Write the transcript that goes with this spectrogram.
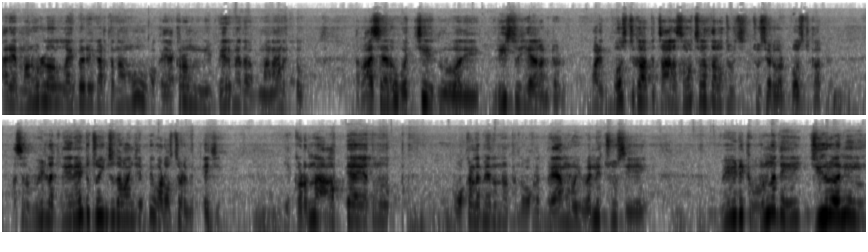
అరే మన ఊళ్ళో లైబ్రరీ కడుతున్నాము ఒక ఎకరం నీ పేరు మీద మా నాన్నకు రాశారు వచ్చి నువ్వు అది రిజిస్టర్ చేయాలంటాడు. వాడికి పోస్ట్ కార్డు చాలా సంవత్సరాల తర్వాత చూశాడు వాడు పోస్ట్ కార్డు. అసలు వీళ్ళకి నేనేంటో చూపించుదామని చెప్పి వాడు వస్తాడు పేజీ ఇక్కడున్న ఆప్యాయతలు ఒకళ్ళ మీద ఉన్నటువంటి ఒకళ్ళ ప్రేమలు ఇవన్నీ చూసి వీడికి ఉన్నది జీరో అని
